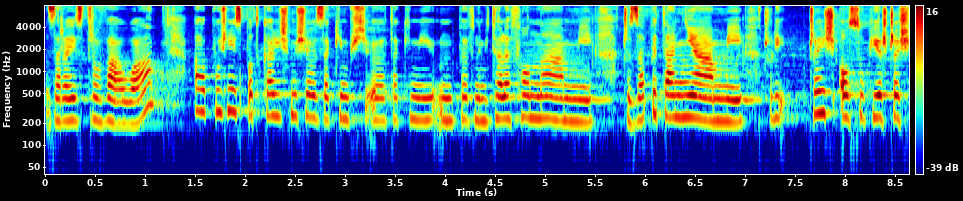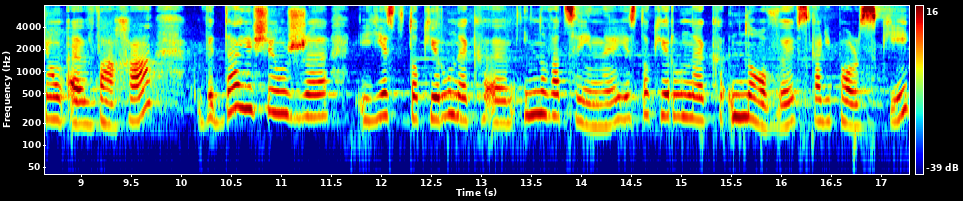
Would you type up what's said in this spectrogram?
zarejestrowała, a później spotkaliśmy się z jakimiś e, takimi mm, pewnymi telefonami czy zapytaniami, czyli część osób jeszcze się e, waha. Wydaje się, że jest to kierunek e, innowacyjny, jest to kierunek nowy w skali Polski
